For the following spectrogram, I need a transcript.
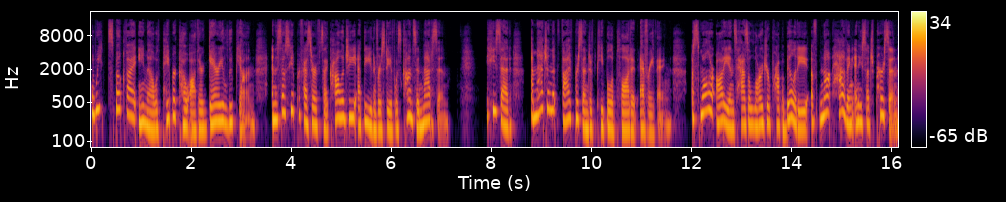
We spoke via email with paper co author Gary Lupyan, an associate professor of psychology at the University of Wisconsin Madison. He said, Imagine that 5% of people applaud at everything. A smaller audience has a larger probability of not having any such person.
